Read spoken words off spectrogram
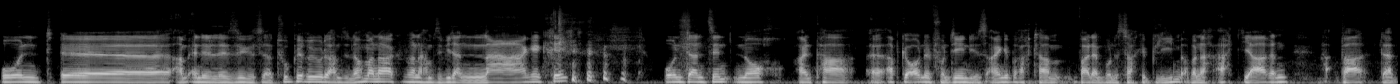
Und äh, am Ende der Legislaturperiode haben sie nochmal nachgefragt, dann haben sie wieder na gekriegt. und dann sind noch ein paar äh, Abgeordnete von denen, die das eingebracht haben, weiter im Bundestag geblieben. Aber nach acht Jahren war der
